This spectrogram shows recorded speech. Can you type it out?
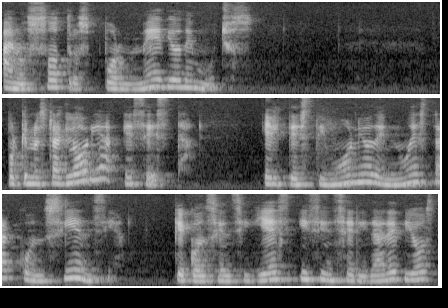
a nosotros por medio de muchos. Porque nuestra gloria es esta, el testimonio de nuestra conciencia, que con sencillez y sinceridad de Dios,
